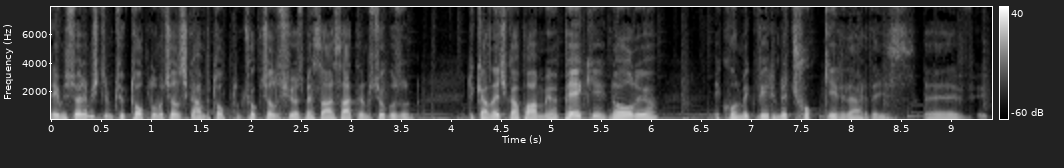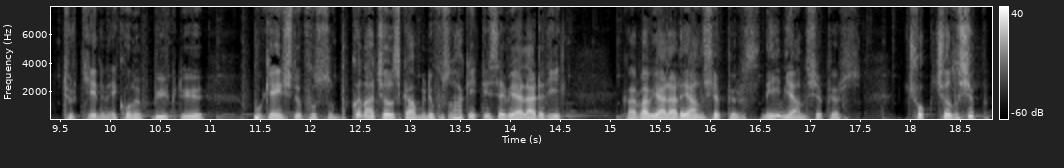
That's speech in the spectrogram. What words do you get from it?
Demin söylemiştim Türk toplumu çalışkan bir toplum. Çok çalışıyoruz. Mesai saatlerimiz çok uzun. Dükkanlar hiç kapanmıyor. Peki ne oluyor? Ekonomik verimde çok gerilerdeyiz. Ee, Türkiye'nin ekonomik büyüklüğü bu genç nüfusun, bu kadar çalışkan bir nüfusun hak ettiği seviyelerde değil. Galiba bir yerlerde yanlış yapıyoruz. Neyi mi yanlış yapıyoruz? Çok çalışıp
